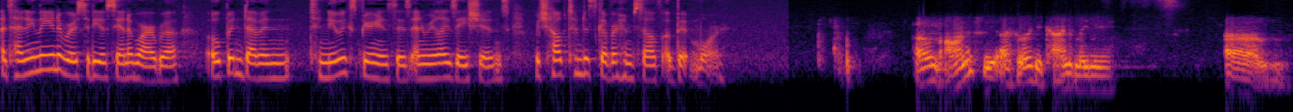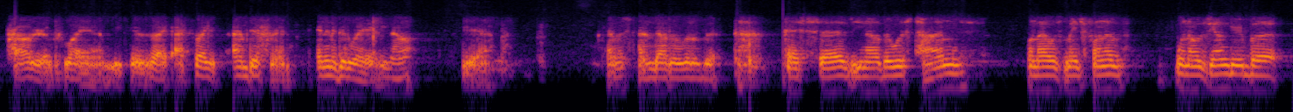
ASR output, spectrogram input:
Attending the University of Santa Barbara opened Devin to new experiences and realizations, which helped him discover himself a bit more. Um, honestly, I feel like it kind of made me um, prouder of who I am because I, I feel like I'm different and in a good way, you know? Yeah. Kind of stand out a little bit. like I said, you know, there was times when I was made fun of when I was younger, but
